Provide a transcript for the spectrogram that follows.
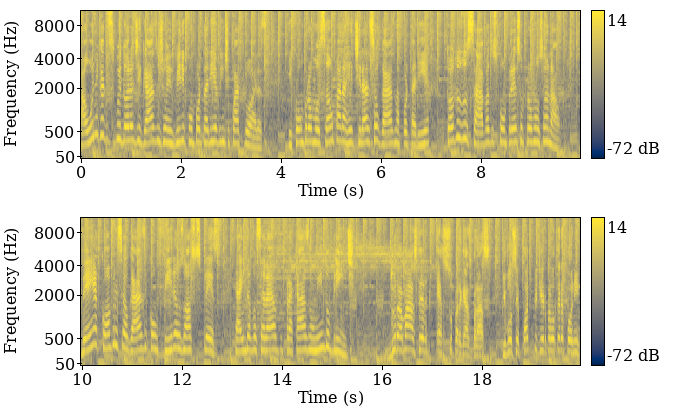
A única distribuidora de gás em Joinville com portaria 24 horas. E com promoção para retirar seu gás na portaria todos os sábados com preço promocional. Venha, compre seu gás e confira os nossos preços. E ainda você leva para casa um lindo brinde. Duramaster é Super Gás Brás e você pode pedir pelo telefone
